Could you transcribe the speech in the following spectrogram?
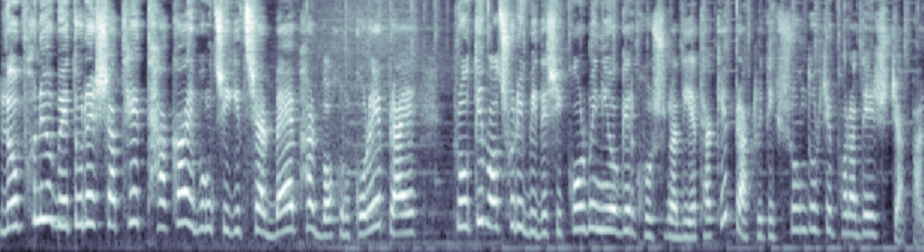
লোভনীয় বেতনের সাথে থাকা এবং চিকিৎসার ব্যয়ভার বহন করে প্রায় প্রতি বছরই বিদেশি কর্মী নিয়োগের ঘোষণা দিয়ে থাকে প্রাকৃতিক সৌন্দর্যে ভরা দেশ জাপান।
